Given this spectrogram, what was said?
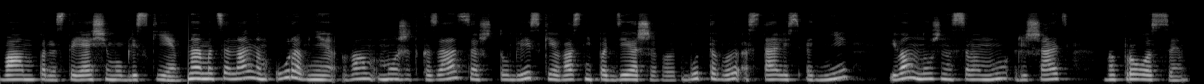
вам по-настоящему близки. На эмоциональном уровне вам может казаться, что близкие вас не поддерживают, будто вы остались одни, и вам нужно самому решать вопросы,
